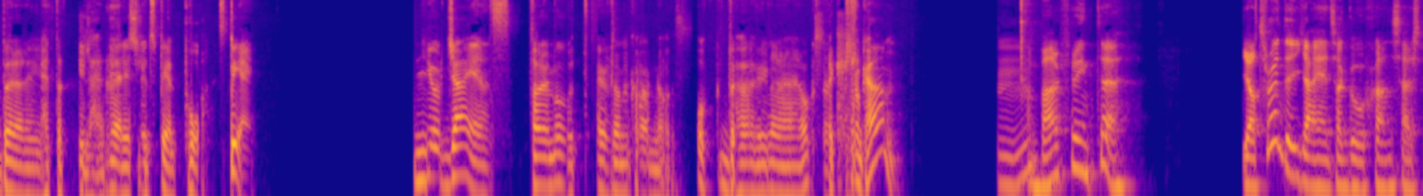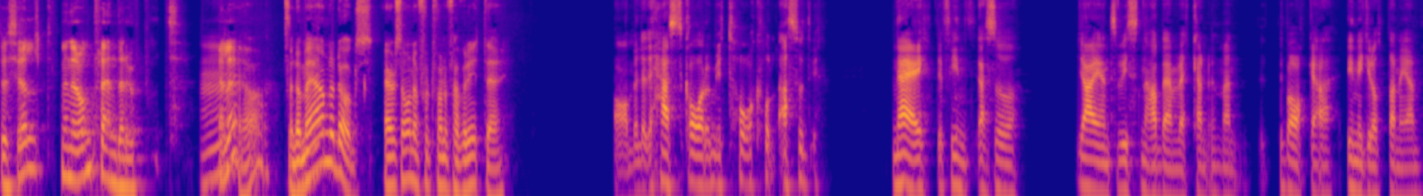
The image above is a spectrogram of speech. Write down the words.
börjar det hetta till här. Nu är det slutspel på spel. New York Giants tar emot Arizona Cardinals och behöver vinna den här också. Det kanske de kan. Mm. Varför inte? Jag tror inte Giants har god chans här, speciellt men när de trendar uppåt. Mm. Eller? Ja, men de är underdogs. Arizona är fortfarande favoriter. Ja, men det här ska de ju ta. Kolla. Alltså, det... Nej, det finns... Alltså, Giants visst hade en vecka nu, men tillbaka in i grottan igen.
